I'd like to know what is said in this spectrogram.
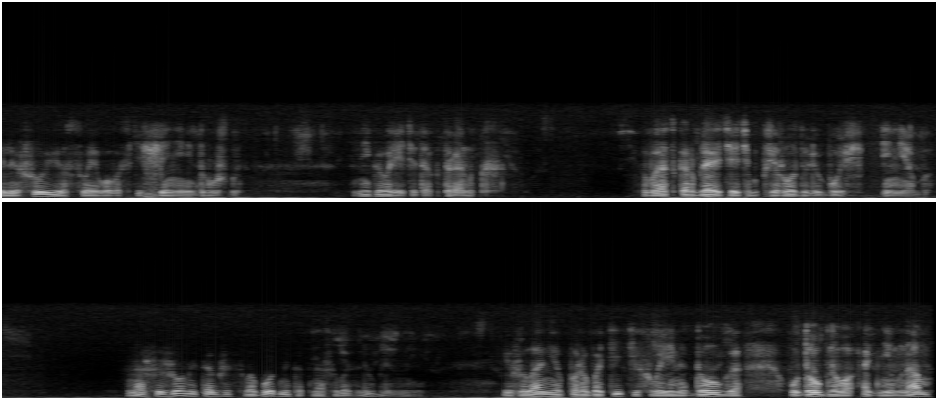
и лишу ее своего восхищения и дружбы. Не говорите так, Трэнк. Вы оскорбляете этим природу, любовь и небо. Наши жены так же свободны, как наши возлюбленные, и желание поработить их во имя долга, удобного одним нам,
